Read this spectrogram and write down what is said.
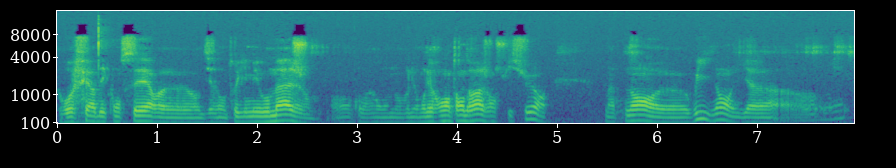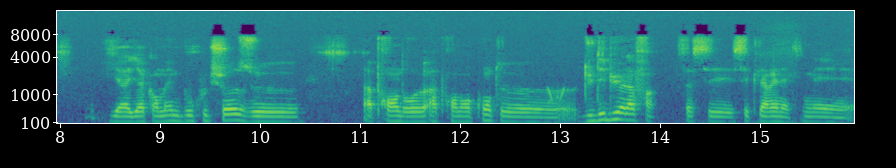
refaire des concerts en disant entre guillemets hommage. On, on, on les entendra, j'en suis sûr. Maintenant, oui, non, il y a, y a quand même beaucoup de choses à prendre, à prendre en compte du début à la fin. Ça, c'est clair et net. Mais,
